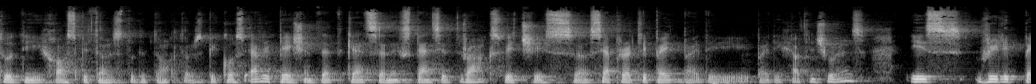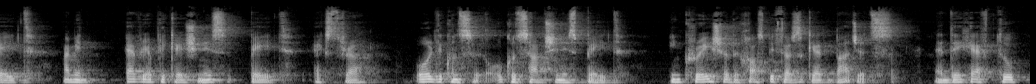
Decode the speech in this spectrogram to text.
to the hospitals, to the doctors, because every patient that gets an expensive drugs, which is uh, separately paid by the by the health insurance, is really paid. I mean, every application is paid extra. All the cons- all consumption is paid. In Croatia, the hospitals get budgets and they have to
